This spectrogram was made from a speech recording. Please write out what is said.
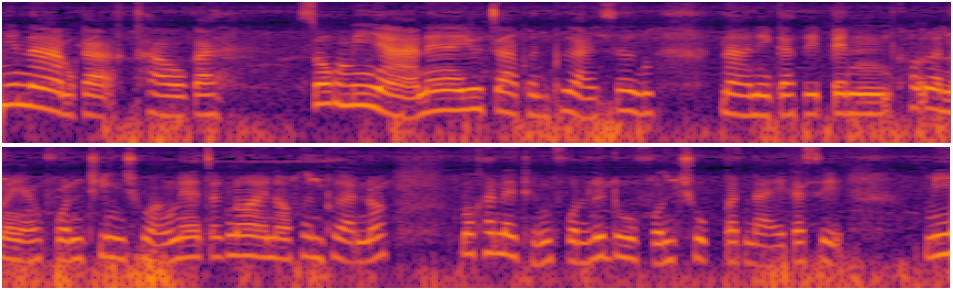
มีน้ำกับเขากับส่งมีหยาแน่อยู่จ้าเพื่อนๆซึ่ง นานี่ก็สิเป็นเขาเอื้อนว่าอย่างฝนทิ้งช่วงแน่จักน้อยเนาะเพื่อนๆเนาะเมื่อคันได้ถึงฝนฤดูฝนชุกปันใดก็สิมี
